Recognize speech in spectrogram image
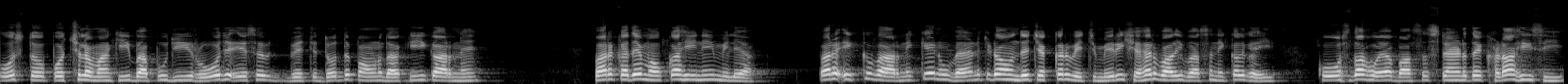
ਉਸ ਤੋਂ ਪੁੱਛ ਲਵਾਂ ਕਿ ਬਾਪੂ ਜੀ, ਰੋਜ਼ ਇਸ ਵਿੱਚ ਦੁੱਧ ਪਾਉਣ ਦਾ ਕੀ ਕਾਰਨ ਹੈ? ਪਰ ਕਦੇ ਮੌਕਾ ਹੀ ਨਹੀਂ ਮਿਲਿਆ। ਪਰ ਇੱਕ ਵਾਰ ਨਿੱਕੇ ਨੂੰ ਵੈਨ ਚੜਾਉਣ ਦੇ ਚੱਕਰ ਵਿੱਚ ਮੇਰੀ ਸ਼ਹਿਰ ਵਾਲੀ ਬੱਸ ਨਿਕਲ ਗਈ। ਕੋਸਦਾ ਹੋਇਆ ਬੱਸ ਸਟੈਂਡ ਤੇ ਖੜਾ ਹੀ ਸੀ।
